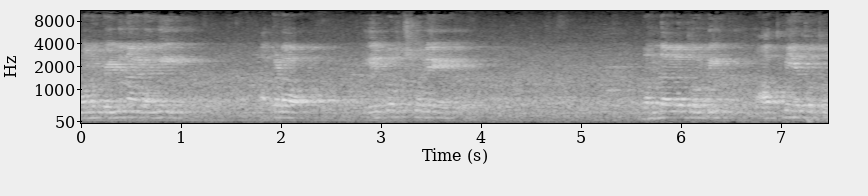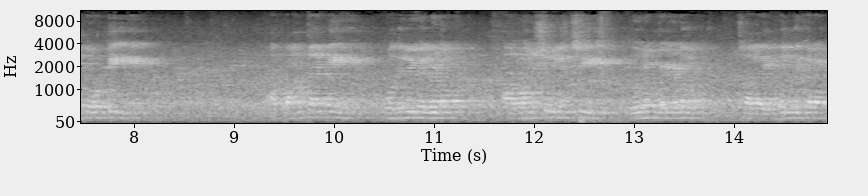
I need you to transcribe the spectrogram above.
మనం వెళ్ళినా కానీ అక్కడ ఏర్పరచుకునే బంధాలతోటి ఆత్మీయతతోటి ఆ ప్రాంతాన్ని వదిలి వెళ్ళడం ఆ మనుషుల నుంచి దూరం వెళ్ళడం చాలా ఇబ్బందికరంగా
